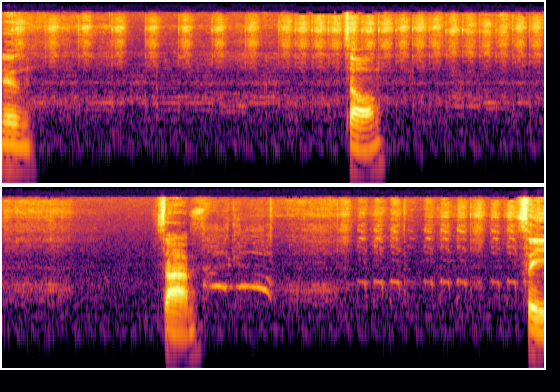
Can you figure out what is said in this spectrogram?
หนึ่งสองสามสี่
